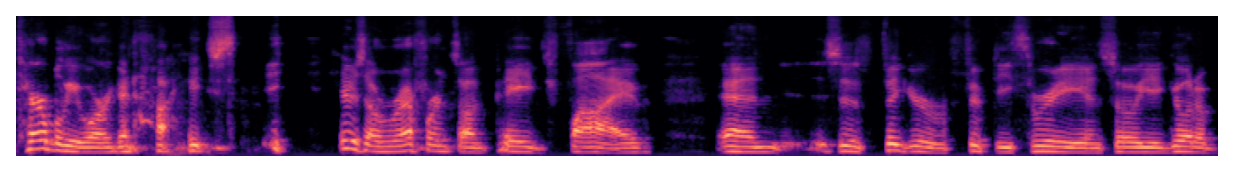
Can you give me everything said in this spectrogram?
terribly organized. Here's a reference on page five, and this is figure 53. And so you go to,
